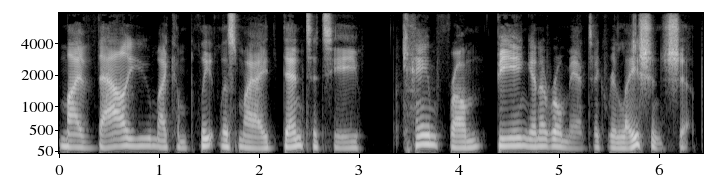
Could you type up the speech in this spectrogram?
my value, my completeness, my identity came from being in a romantic relationship.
